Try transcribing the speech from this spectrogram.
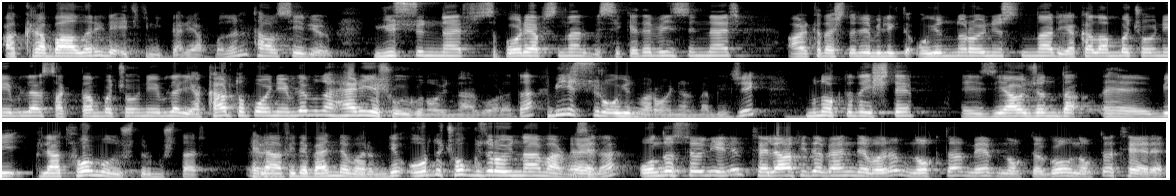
akrabalarıyla etkinlikler yapmalarını tavsiye ediyorum. Yüzsünler, spor yapsınlar, bisiklete binsinler, arkadaşlarıyla birlikte oyunlar oynasınlar, yakalambaç oynayabilirler, saklambaç oynayabilirler, yakar top oynayabilirler. Bunlar her yaşa uygun oyunlar bu arada. Bir sürü oyun var oynanabilecek. Bu noktada işte e, Ziya Hoca'nın da e, bir platform oluşturmuşlar. Telafide ben de varım diye. Orada çok güzel oyunlar var mesela. Evet, onu da söyleyelim. Telafide ben de varım. .meb.gov.tr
